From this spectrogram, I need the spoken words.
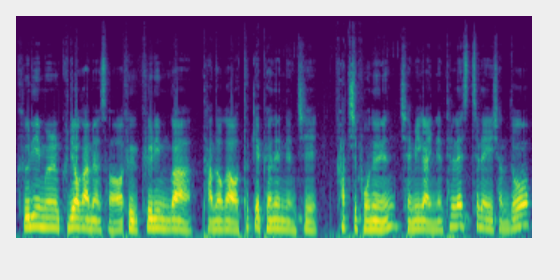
그림을 그려가면서 그 그림과 단어가 어떻게 변했는지 같이 보는 재미가 있는 텔레스트레이션도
